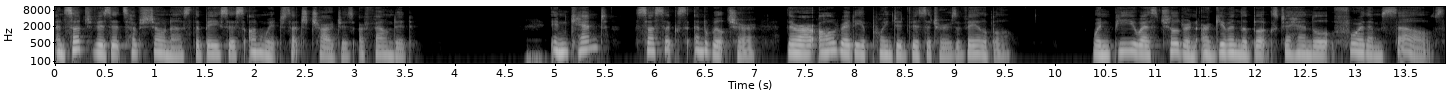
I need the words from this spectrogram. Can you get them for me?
and such visits have shown us the basis on which such charges are founded. In Kent, Sussex, and Wiltshire, there are already appointed visitors available. When PUS children are given the books to handle for themselves,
